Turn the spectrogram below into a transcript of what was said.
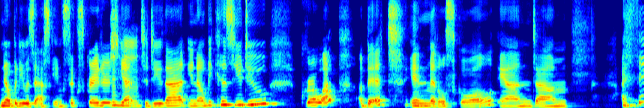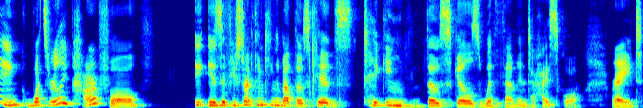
Nobody was asking sixth graders mm-hmm. yet to do that. You know, because you do grow up a bit in middle school, and um, I think what's really powerful is if you start thinking about those kids taking those skills with them into high school right?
